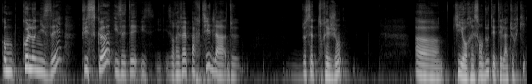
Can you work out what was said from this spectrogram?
comme colonisés, puisqu'ils ils, auraient fait partie de, la, de cette région, euh, qui aurait sans doute été la Turquie.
